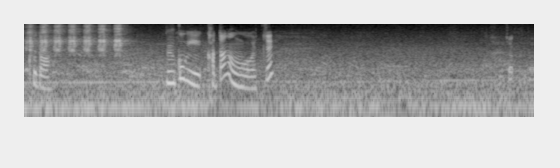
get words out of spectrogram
크다. 물고기 갖다 놓은 거겠지? 진짜 크다.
